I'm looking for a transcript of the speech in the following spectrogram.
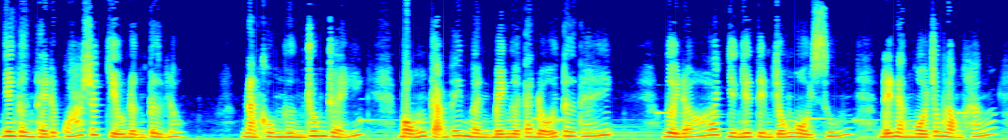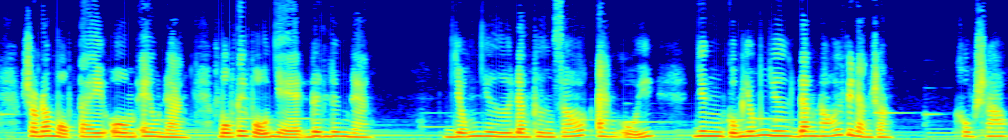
nhưng thân thể đã quá sức chịu đựng từ lâu. Nàng không ngừng run rẩy, bỗng cảm thấy mình bị người ta đổi tư thế. Người đó dường như tìm chỗ ngồi xuống để nàng ngồi trong lòng hắn, sau đó một tay ôm eo nàng, một tay vỗ nhẹ lên lưng nàng. Giống như đang thương xót, an ủi, nhưng cũng giống như đang nói với nàng rằng Không sao,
